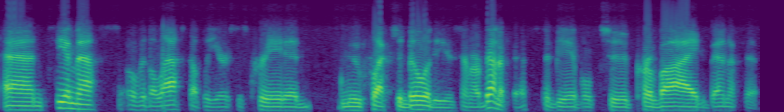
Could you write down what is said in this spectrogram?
And CMS over the last couple of years has created new flexibilities in our benefits to be able to provide benefits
